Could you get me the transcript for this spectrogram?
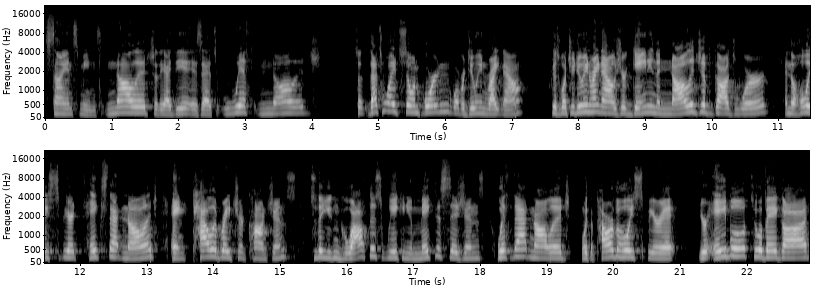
science means knowledge. So the idea is that it's with knowledge. So that's why it's so important what we're doing right now. Because what you're doing right now is you're gaining the knowledge of God's word, and the Holy Spirit takes that knowledge and calibrates your conscience so that you can go out this week and you make decisions with that knowledge, with the power of the Holy Spirit. You're able to obey God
